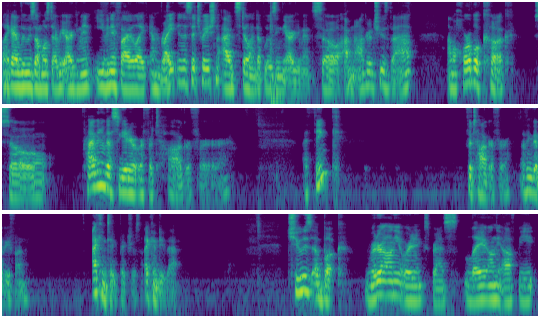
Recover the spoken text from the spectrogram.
Like I lose almost every argument. Even if I like am right in the situation, I would still end up losing the argument. So I'm not gonna choose that. I'm a horrible cook, so private investigator or photographer. I think photographer. I think that'd be fun. I can take pictures. I can do that. Choose a book. Murder on the Orient Express, Leah on the Offbeat,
